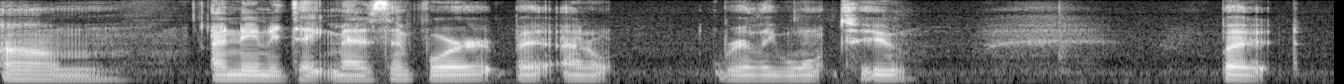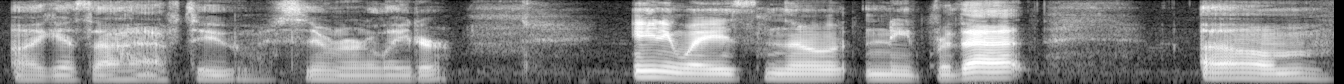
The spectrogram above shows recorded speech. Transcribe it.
Um, I need to take medicine for it, but I don't really want to. But I guess I have to sooner or later. Anyways, no need for that. Um,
